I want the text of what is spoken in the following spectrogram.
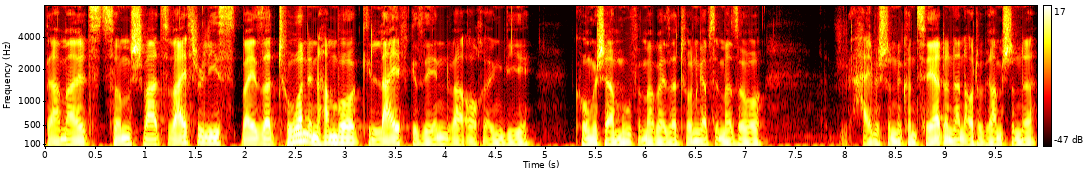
Damals zum Schwarz-Weiß-Release bei Saturn in Hamburg live gesehen. War auch irgendwie komischer Move. Immer bei Saturn gab es immer so halbe Stunde Konzert und dann Autogrammstunde.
